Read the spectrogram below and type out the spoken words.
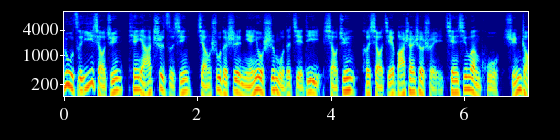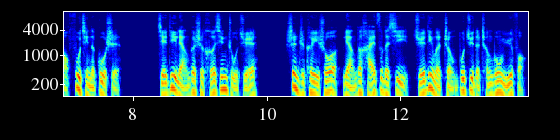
陆子一小军，天涯赤子心，讲述的是年幼失母的姐弟小军和小杰跋山涉水、千辛万苦寻找父亲的故事。姐弟两个是核心主角，甚至可以说，两个孩子的戏决定了整部剧的成功与否。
